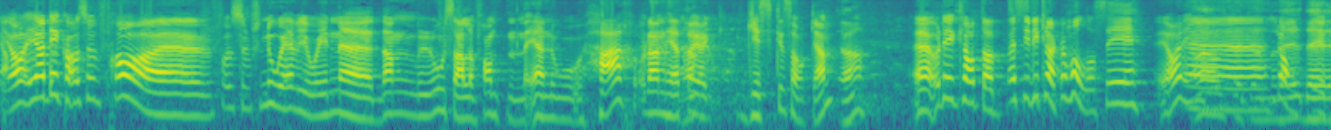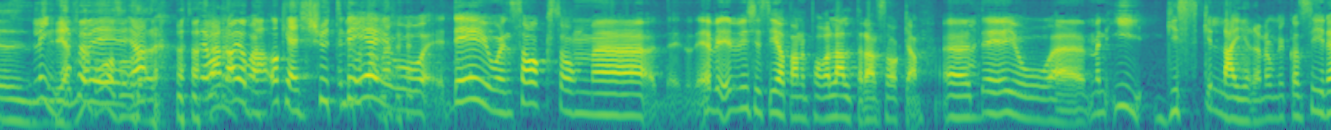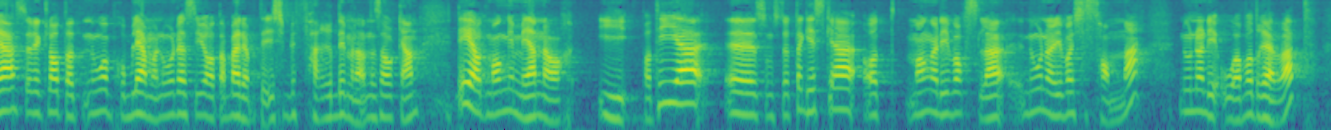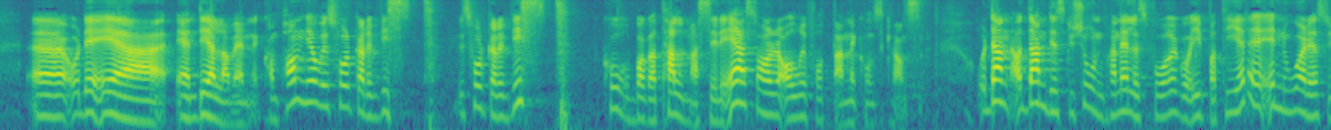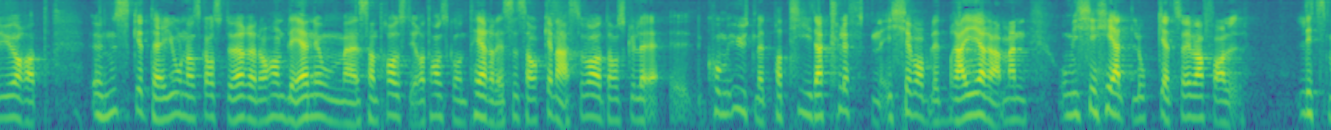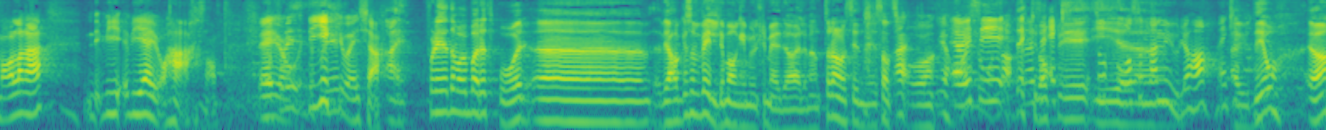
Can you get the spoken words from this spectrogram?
ja, ja, det kan altså fra eh, for, så, Nå er vi jo inne Den rosa elefanten er nå her, og den heter. Giske-saken. Ja. Uh, og det er klart at Men, Vi klarte å holde oss i ja, det, uh, det, det, lenge før vi altså, ja. Det var bra jobba. Ok, shoot. Det er, jo, det er jo en sak som uh, jeg, vil, jeg, vil, ikke si at den er parallell til den saken. det er jo, men i Giske-leiren, om du kan si det, så er det klart at noe av problemet, noe av det som gjør at Arbeiderpartiet ikke blir ferdig med denne saken, det er at mange mener i partiet som støtter Giske, at mange av de varslene Noen av de var ikke sanne. Noen av de er overdrevet. Uh, og det er en del av en kampanje. Og hvis folk hadde visst, folk hadde visst hvor bagatellmessig det er, så hadde det aldri fått denne konsekvensen. Og den, At den diskusjonen fremdeles foregår i partiet, det er noe av det som gjør at ønsket til Jonas Gahr Støre da han ble enig om eh, sentralstyret, at han skulle håndtere disse sakene, så var at han skulle eh, komme ut med et parti der kløften ikke var blitt bredere, men om ikke helt lukket, så i hvert fall litt smalere vi, vi, er jo her, sant? Det, jo, det gikk jo ikke. Nei, fordi det var jo bare et år uh, Vi har ikke så veldig mange multimediaelementer siden vi satser på Jeg vil si, det opp i, i Så få som det er mulig å ha. Egentlig. Audio. Ja.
